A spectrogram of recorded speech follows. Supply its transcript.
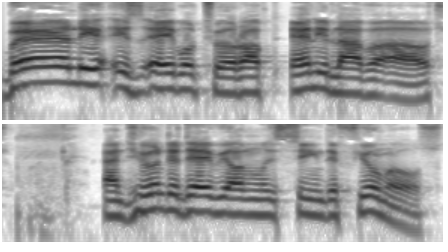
barely is able to erupt any lava out. And during the day, we only seeing the fumaroles.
